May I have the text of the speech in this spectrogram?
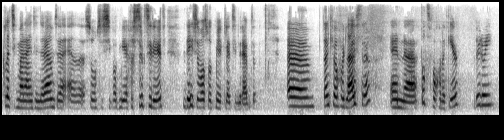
klets ik maar eind in de ruimte. En uh, soms is hij wat meer gestructureerd. Deze was wat meer klets in de ruimte. Uh, dankjewel voor het luisteren. En tot de volgende keer. Doei doei.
